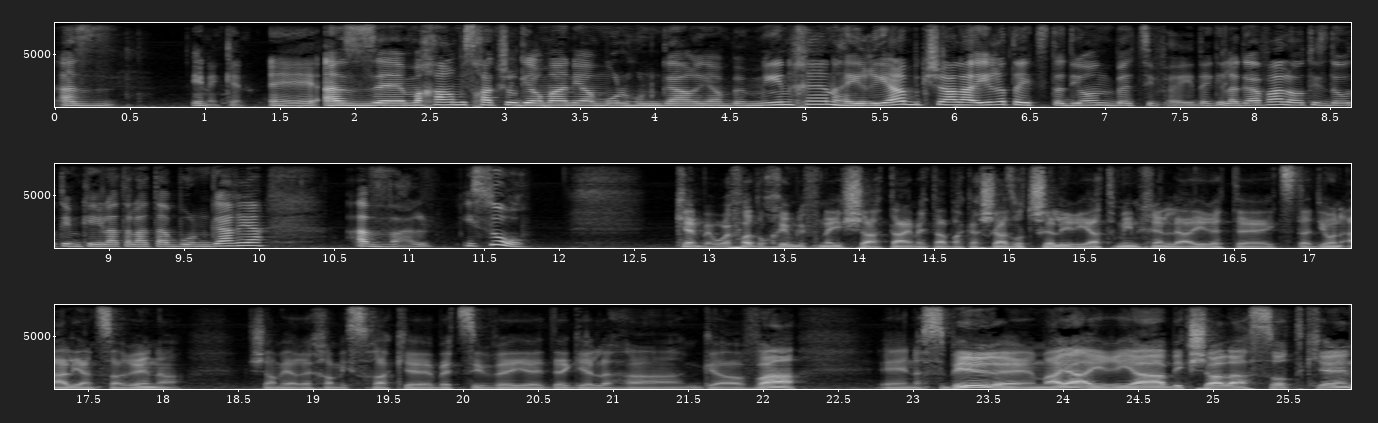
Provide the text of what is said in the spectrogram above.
אז הנה, כן. אה, אז אה, מחר משחק של גרמניה מול הונגריה במינכן. העירייה ביקשה להעיר את האיצטדיון בצבעי דגל הגאווה לאות הזדהות עם קהילת הלהט"ב בהונגריה, אבל איסור. כן, בוופא דוחים לפני שעתיים את הבקשה הזאת של עיריית מינכן להעיר את אה, איצטדיון אליאנס ארנה. שם יארך המשחק אה, בצבעי אה, דגל הגאווה. נסביר, מאיה, העירייה ביקשה לעשות כן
